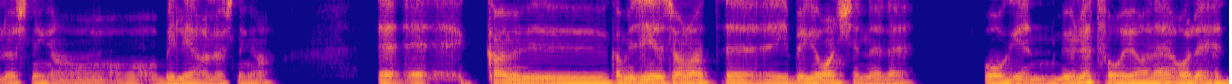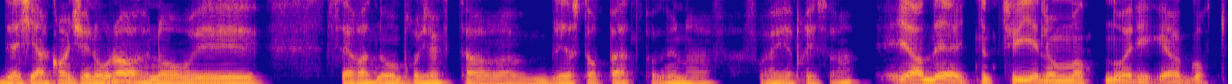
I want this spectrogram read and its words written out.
løsninger og, og, og billigere løsninger. Eh, eh, kan, vi, kan vi si det sånn at eh, i byggebransjen er det òg en mulighet for å gjøre det, og det, det skjer kanskje nå, da, når vi ser at noen prosjekter blir stoppet pga. for høye priser? Ja, det er ikke noen tvil om at Norge har gått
